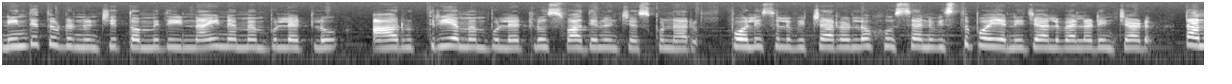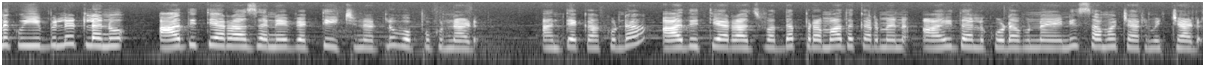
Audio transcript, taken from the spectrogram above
నిందితుడి నుంచి తొమ్మిది నైన్ ఎంఎం బుల్లెట్లు ఆరు త్రీ ఎంఎం బుల్లెట్లు స్వాధీనం చేసుకున్నారు. పోలీసులు విచారణలో హుస్సేన్ విస్తుపోయే నిజాలు వెల్లడించాడు. తనకు ఈ బుల్లెట్లను ఆదిత్యరాజ్ అనే వ్యక్తి ఇచ్చినట్లు ఒప్పుకున్నాడు. అంతేకాకుండా ఆదిత్యరాజ్ వద్ద ప్రమాదకరమైన ఆయుధాలు కూడా ఉన్నాయని సమాచారం ఇచ్చాడు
